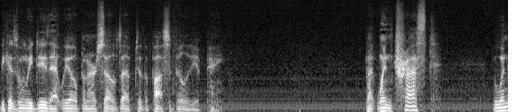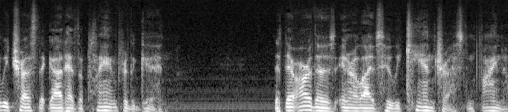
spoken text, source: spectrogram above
Because when we do that, we open ourselves up to the possibility of pain. But when trust, when we trust that God has a plan for the good, that there are those in our lives who we can trust and find them,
